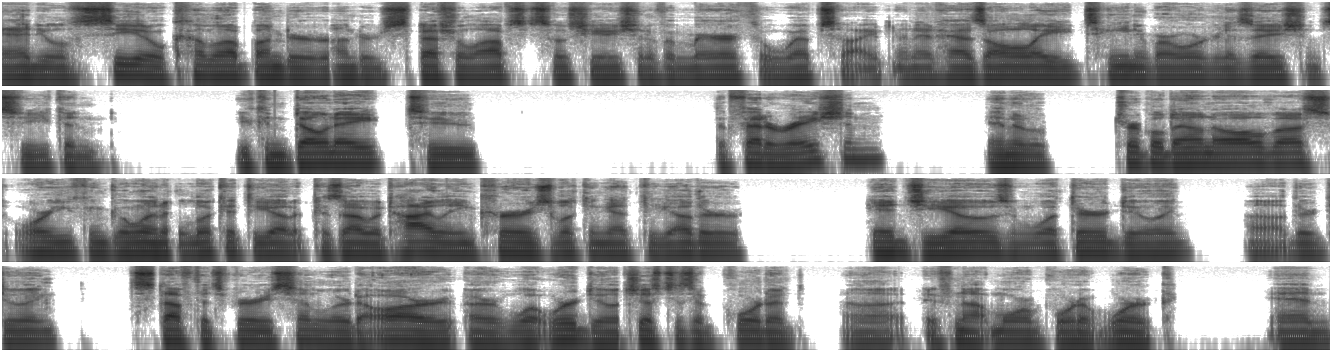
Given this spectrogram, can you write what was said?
and you'll see it'll come up under under Special Ops Association of America website, and it has all 18 of our organizations, so you can you can donate to the Federation and it'll trickle down to all of us, or you can go in and look at the other, because I would highly encourage looking at the other NGOs and what they're doing. Uh, they're doing stuff that's very similar to our or what we're doing, just as important, uh, if not more important work. And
